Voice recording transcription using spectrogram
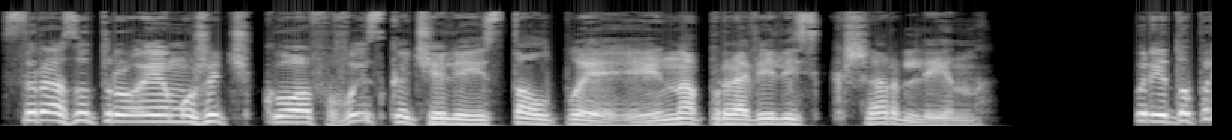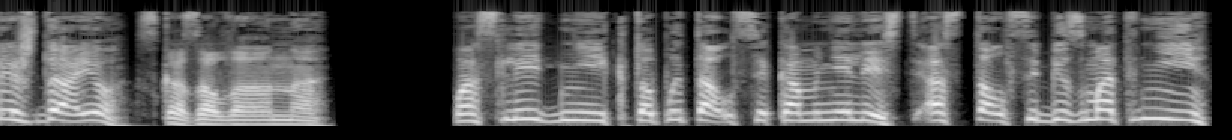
Сразу трое мужичков выскочили из толпы и направились к Шарлин. «Предупреждаю», — сказала она. «Последний, кто пытался ко мне лезть, остался без мотни».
